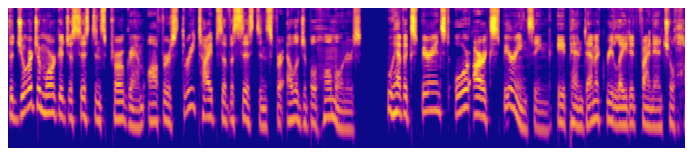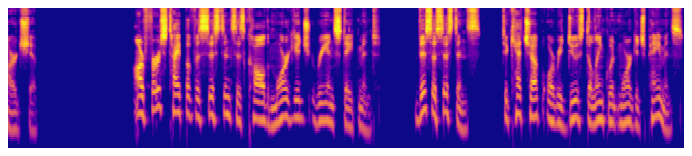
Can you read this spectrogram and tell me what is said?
The Georgia Mortgage Assistance Program offers three types of assistance for eligible homeowners who have experienced or are experiencing a pandemic related financial hardship. Our first type of assistance is called mortgage reinstatement. This assistance to catch up or reduce delinquent mortgage payments,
